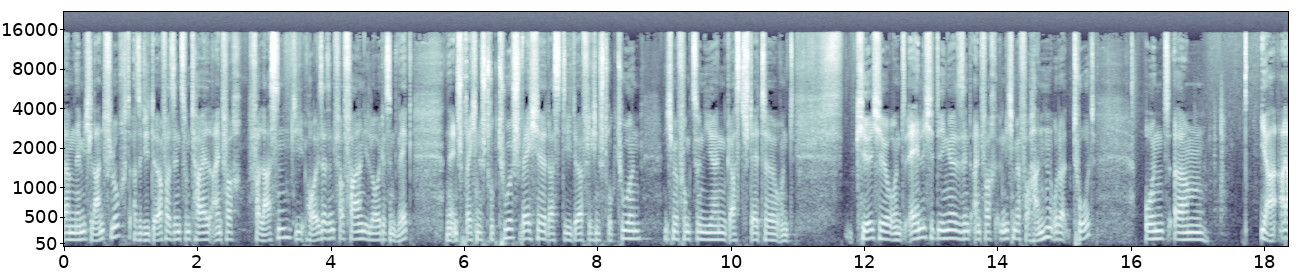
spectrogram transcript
ähm, nämlich Landflucht. Also die Dörfer sind zum Teil einfach verlassen, die Häuser sind verfallen, die Leute sind weg. Eine entsprechende Strukturschwäche, dass die dörflichen Strukturen nicht mehr funktionieren, Gaststätte und Kirche und ähnliche Dinge sind einfach nicht mehr vorhanden oder tot. Und ähm, ja, ah,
